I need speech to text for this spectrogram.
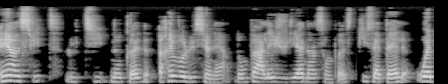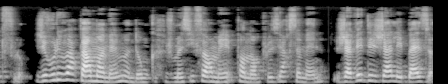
et ensuite l'outil no-code révolutionnaire dont parlait Julia dans son post qui s'appelle Webflow. J'ai voulu voir par moi-même donc je me suis formée pendant plusieurs semaines. J'avais déjà les bases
